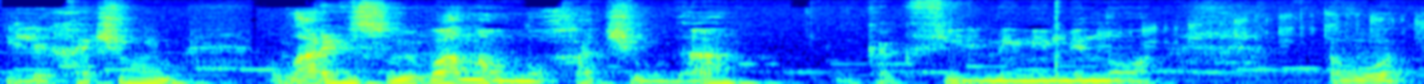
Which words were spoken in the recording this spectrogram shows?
или хочу Ларису Ивановну хочу, да, как в фильме «Мимино». Вот.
